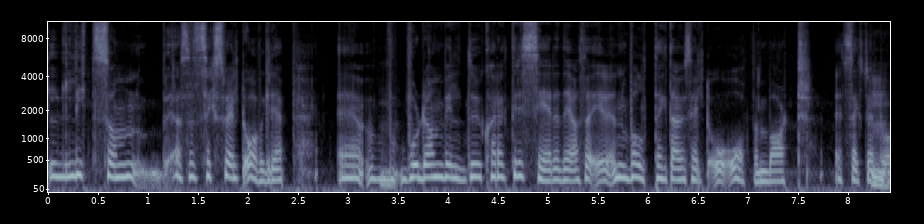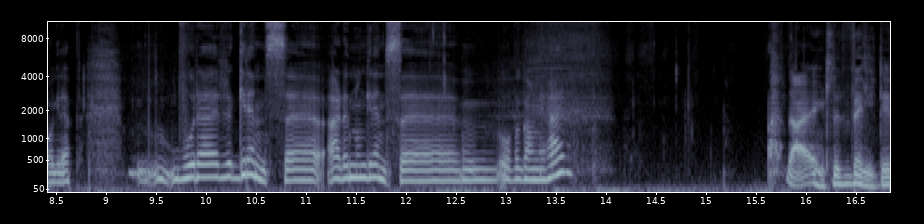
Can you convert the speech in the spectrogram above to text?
litt sånn altså seksuelt overgrep. Eh, hvordan vil du karakterisere det? Altså, en voldtekt er jo helt åpenbart et seksuelt Mm. overgrep. Hvor er grense Er det noen grenseoverganger her? Det er egentlig et veldig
